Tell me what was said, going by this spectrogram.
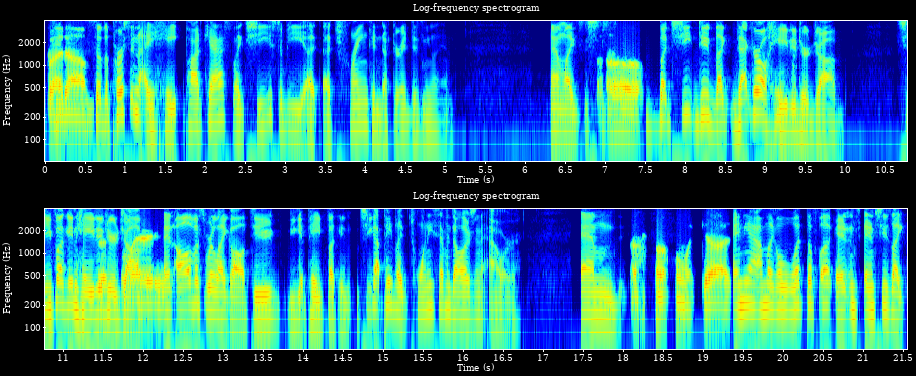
But um, so the person I hate podcast, like she used to be a, a train conductor at Disneyland, and like, she, oh, but she, dude, like that girl hated her job. She fucking hated That's her job, hilarious. and all of us were like, "Oh, dude, you get paid fucking." She got paid like twenty seven dollars an hour, and oh my god, and yeah, I'm like, "Oh, what the fuck?" And and she's like,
